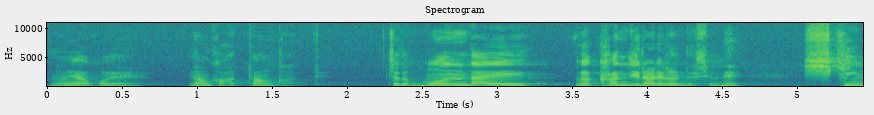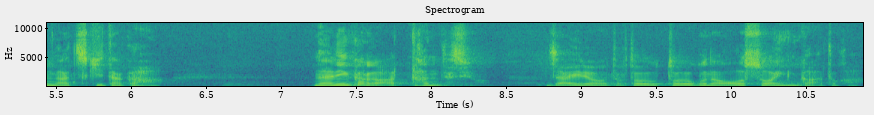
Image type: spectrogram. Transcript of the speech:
何やこれ何かあったんかって。ちょっと問題が感じられるんですよね。資金が尽きたか何かがあったんですよ。材料と届くのが遅いんかとか。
